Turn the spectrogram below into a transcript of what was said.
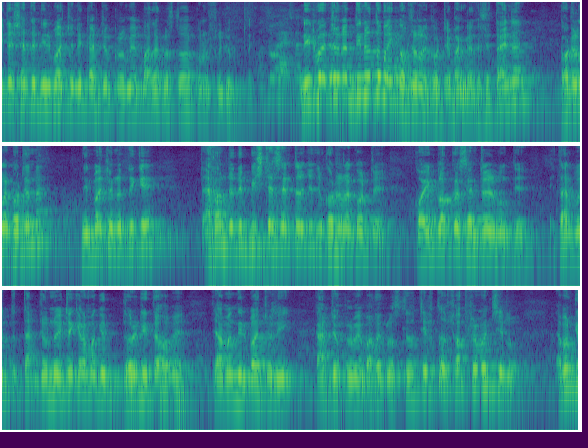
এটার সাথে নির্বাচনী কার্যক্রমে বাধাগ্রস্ত হওয়ার কোনো সুযোগ নেই। নির্বাচনের দিনও তো ভাই ঘটনা ঘটে বাংলাদেশে, তাই না? ঘটনা ঘটে না? নির্বাচনের দিকে, এখন যদি বিশটা সেন্টারে যদি ঘটনা ঘটে, কয়েক লক্ষ সেন্টারের মধ্যে, তার মধ্যে, তার জন্য এটাকে আমাকে ধরে নিতে হবে যে আমার নির্বাচনী কার্যক্রমে বাধাগ্রস্ত হচ্ছে। এটা তো সবসময় ছিল। এমনকি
